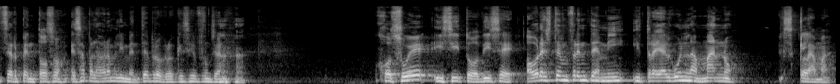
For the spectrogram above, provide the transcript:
serpentoso. Esa palabra me la inventé, pero creo que sí funciona. Josué, y cito, dice, ahora está enfrente de mí y trae algo en la mano, exclama.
